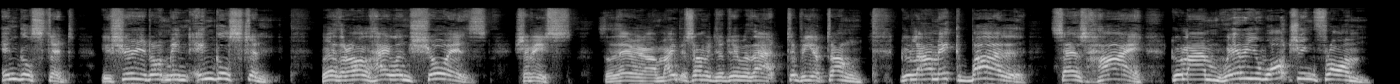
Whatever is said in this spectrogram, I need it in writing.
Ingolstead. You sure you don't mean Ingliston? Where the Royal Highland Show is. So there we are. Might be something to do with that. Tip of your tongue. Gulam Iqbal says hi. Gulam, where are you watching from?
